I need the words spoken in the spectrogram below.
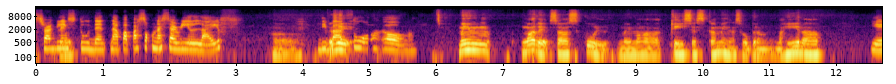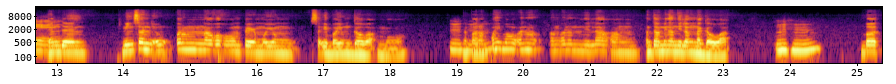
struggling Yeah. student na papasok na sa real life. Oo. 'Di ba? To, oh. may ngwari sa school, may mga cases kami na sobrang mahirap. Yes. And then minsan yung parang nako-compare mo yung sa iba yung gawa mo na Mhm. parang ay wow ano ang ano nila ang ang dami na nilang nagawa. Mhm. But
